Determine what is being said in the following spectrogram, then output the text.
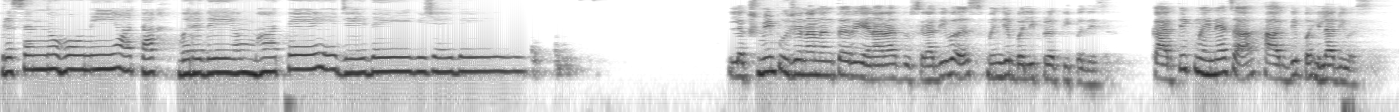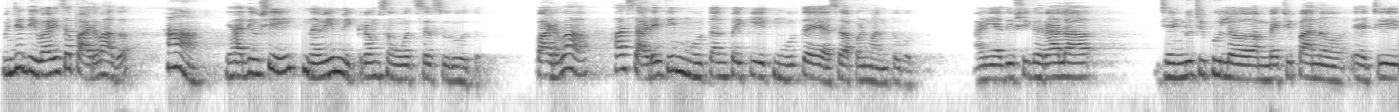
प्रसन्न होनी आता. वरदे अम्हाते जय देवी जय देवी. लक्ष्मीपूजनानंतर येणारा दुसरा दिवस म्हणजे बलिप्रतिपदेचा. कार्तिक महिन्याचा हा अगदी पहिला दिवस. म्हणजे दिवाळीचा पाडवा ग हा. ह्या दिवशी नवीन विक्रम संवत्सर सुरू होतं. पाडवा हा साडेतीन मुहूर्तांपैकी एक मुहूर्त आहे असं आपण मानतो बघ. आणि या दिवशी घराला झेंडूची फुलं आंब्याची पानं याची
